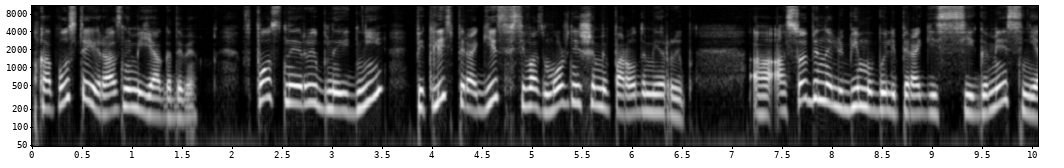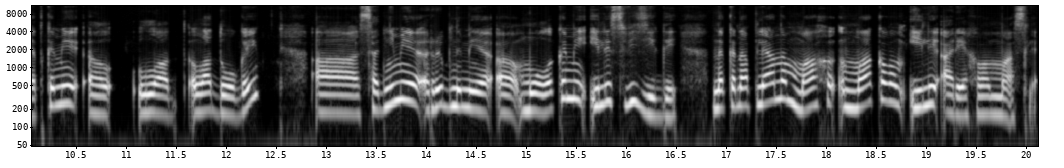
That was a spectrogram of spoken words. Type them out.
капустой и разными ягодами. В постные рыбные дни пеклись пироги с всевозможнейшими породами рыб. А, особенно любимы были пироги с сигами, с нетками, э, ладогой, а, с одними рыбными э, молоками или с визигой, на конопляном, маковом или ореховом масле.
